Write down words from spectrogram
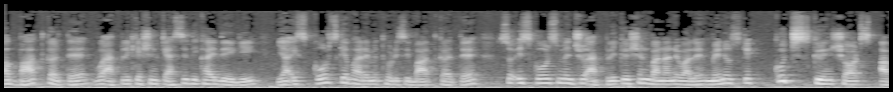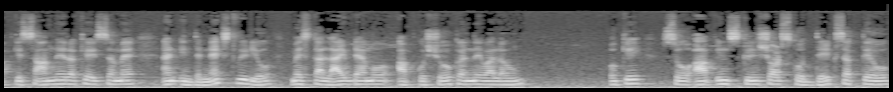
अब बात करते हैं वो एप्लीकेशन कैसे दिखाई देगी या इस कोर्स के बारे में थोड़ी सी बात करते हैं। सो so, इस कोर्स में जो एप्लीकेशन बनाने वाले हैं मैंने उसके कुछ स्क्रीनशॉट्स आपके सामने रखे इस समय and in the next video मैं इसका लाइव डेमो आपको शो करने वाला हूँ। ओके सो आप इन स्क्रीनशॉट्स को देख सकते हो।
